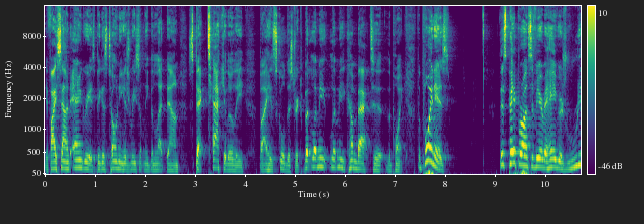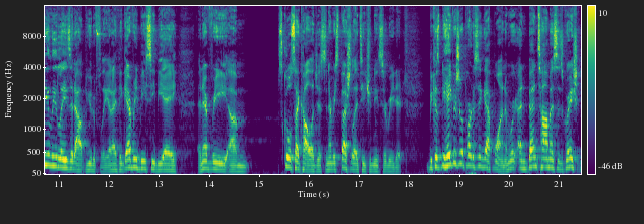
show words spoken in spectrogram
If I sound angry, it's because Tony has recently been let down spectacularly by his school district. But let me let me come back to the point. The point is this paper on severe behaviors really lays it out beautifully, and I think every BCBA and every um, school psychologist and every special ed teacher needs to read it because behaviors are a part of SYNGAP one, and we're and Ben Thomas is great.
